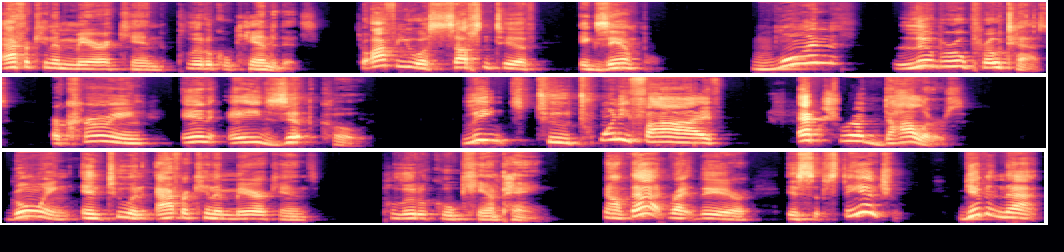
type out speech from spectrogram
African American political candidates. To offer you a substantive example, one liberal protest occurring in a zip code leads to 25 extra dollars going into an African American political campaign. Now, that right there is substantial, given that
